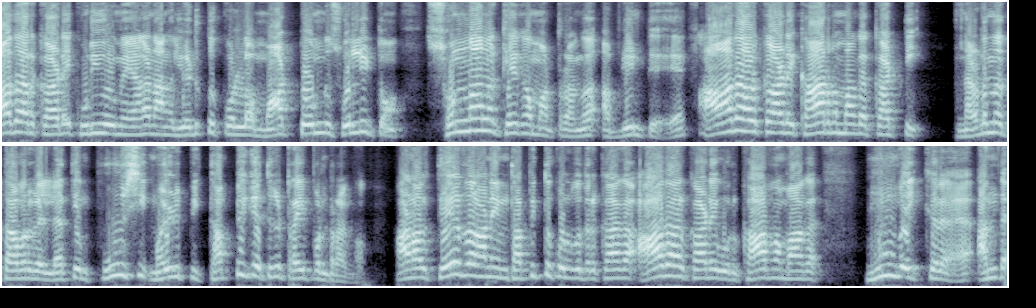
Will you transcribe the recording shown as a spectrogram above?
ஆதார் கார்டை குடியுரிமையாக நாங்கள் எடுத்துக்கொள்ள மாட்டோம்னு சொல்லிட்டோம். சொன்னாலும் கேட்க மாட்டாங்க அப்படின்ட்டு ஆதார் கார்டை காரணமாக காட்டி நடந்த தவறுகள் எல்லாத்தையும் பூசி மழுப்பி தப்பிக்கிறதுக்கு ட்ரை பண்றாங்க. ஆனால் தேர்தல் ஆணையம் தப்பித்துக் கொள்வதற்காக ஆதார் கார்டை ஒரு காரணமாக முன்வைக்கிற அந்த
